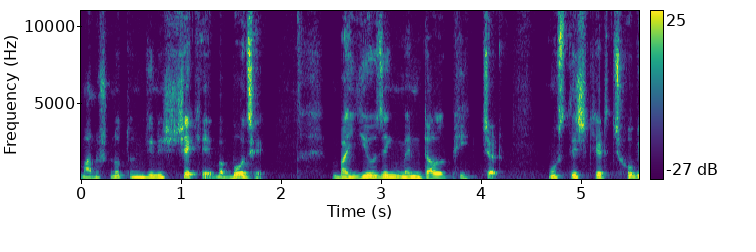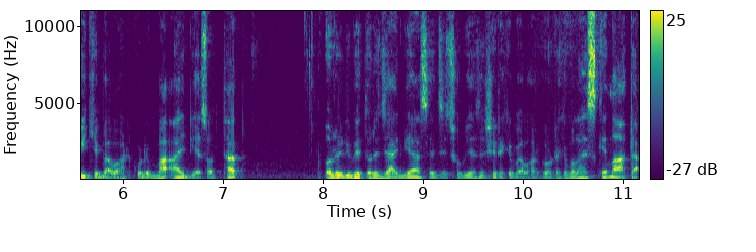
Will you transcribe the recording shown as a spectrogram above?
মানুষ নতুন জিনিস শেখে বা বোঝে বা ইউজিং মেন্টাল পিকচার মস্তিষ্কের ছবিকে ব্যবহার করে বা আইডিয়াস অর্থাৎ অলরেডি ভেতরে যে আইডিয়া আছে, যে ছবি আছে, সেটাকে ব্যবহার করে। ওটাকে বলা হয় স্কেমাটা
